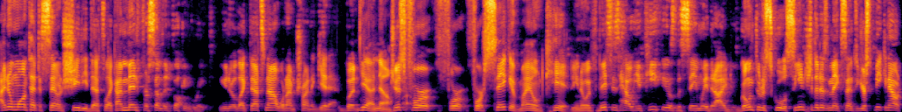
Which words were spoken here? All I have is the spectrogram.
I don't want that to sound shitty. That's like I'm meant for something fucking great. You know, like that's not what I'm trying to get at. But Yeah, no. just for for for sake of my own kid you know if this is how if he feels the same way that i do going through school seeing shit that doesn't make sense you're speaking out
